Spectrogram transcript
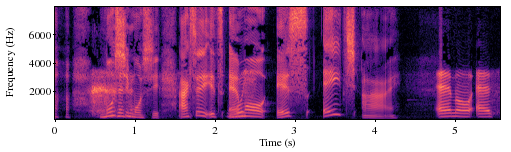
moshi moshi. Actually, it's M O S H I. M O S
